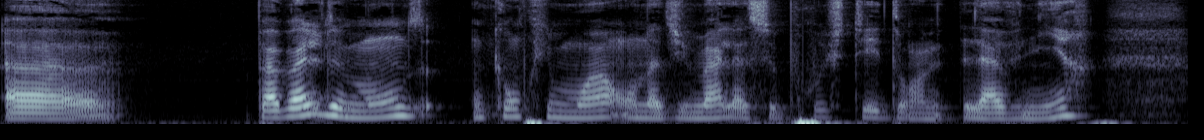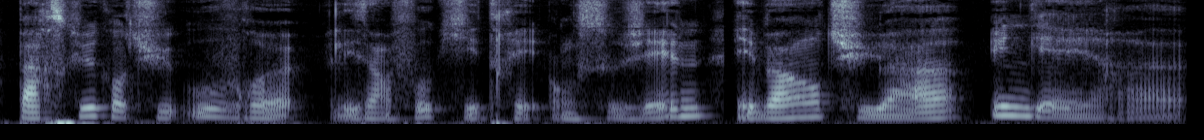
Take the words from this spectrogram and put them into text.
pas mal de monde, y compris moi, on a du mal à se projeter dans l'avenir. Parce que quand tu ouvres les infos qui est très anxiogène, eh ben tu as une guerre,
